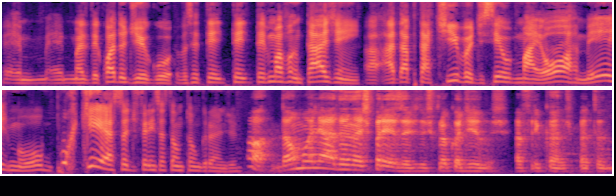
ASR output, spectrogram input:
É, é mais adequado, eu digo, você te- te- teve uma vantagem adaptativa de ser maior mesmo? Ou por que essa diferenciação tão grande? Ó, dá uma olhada nas presas dos crocodilos africanos pra tu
